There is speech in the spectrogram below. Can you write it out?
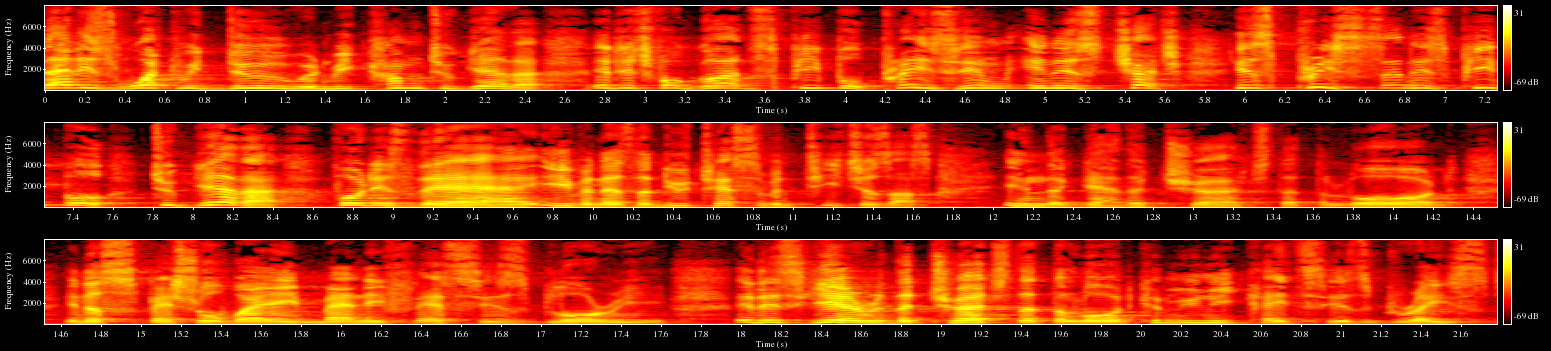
That is what we do when we come together. It is for God's people. Praise Him in His church, His priests and His people together. For it is there, even as the New Testament teaches us, in the gathered church that the Lord, in a special way, manifests His glory. It is here in the church that the Lord communicates His grace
